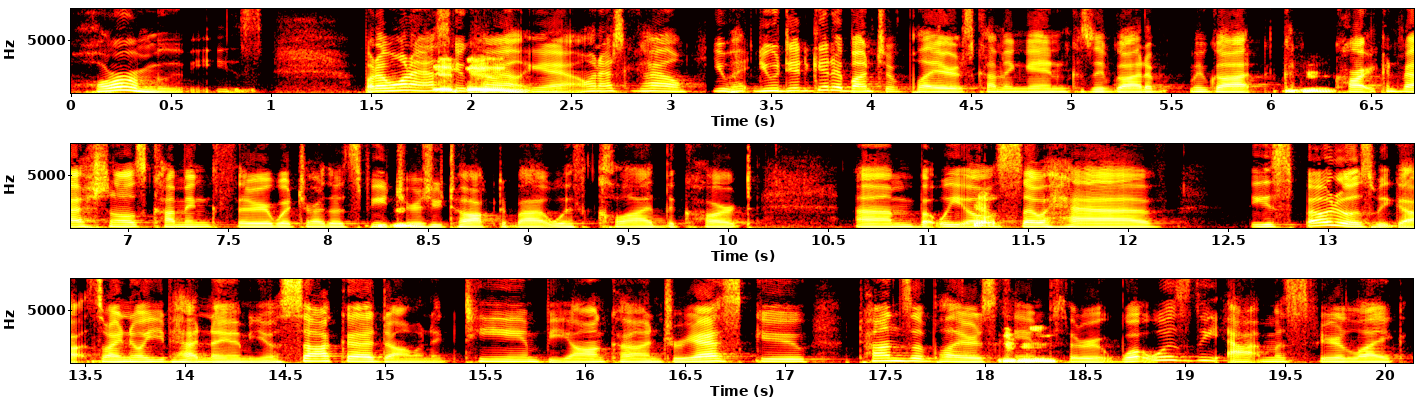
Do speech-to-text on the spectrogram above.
horror movies. But I want to ask It you, Kyle. Yeah, I want to ask you, Kyle. You you did get a bunch of players coming in because we've got a, we've got Mm-hmm. cart confessionals coming through, which are those features you talked about with Clyde the cart. Um, but we also have these photos we got. So I know you've had Naomi Osaka, Dominic Thiem, Bianca Andreescu, tons of players came Mm-hmm. through. What was the atmosphere like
